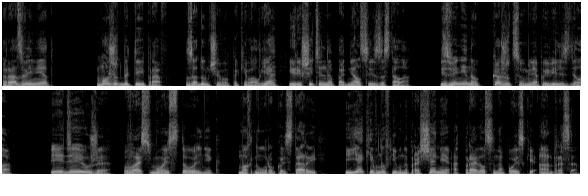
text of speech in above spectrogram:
Разве нет?» «Может быть, ты и прав», — задумчиво покивал я и решительно поднялся из-за стола. «Извини, но, кажется, у меня появились дела». «Иди уже, восьмой стольник», — махнул рукой старый и я, кивнув ему на прощание, отправился на поиски Андреса.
